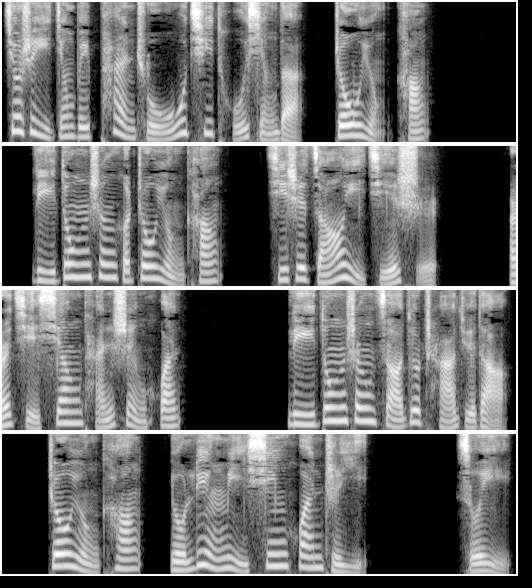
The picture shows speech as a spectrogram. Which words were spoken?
就是已经被判处无期徒刑的周永康。李东升和周永康其实早已结识，而且相谈甚欢。李东升早就察觉到周永康有另觅新欢之意，所以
